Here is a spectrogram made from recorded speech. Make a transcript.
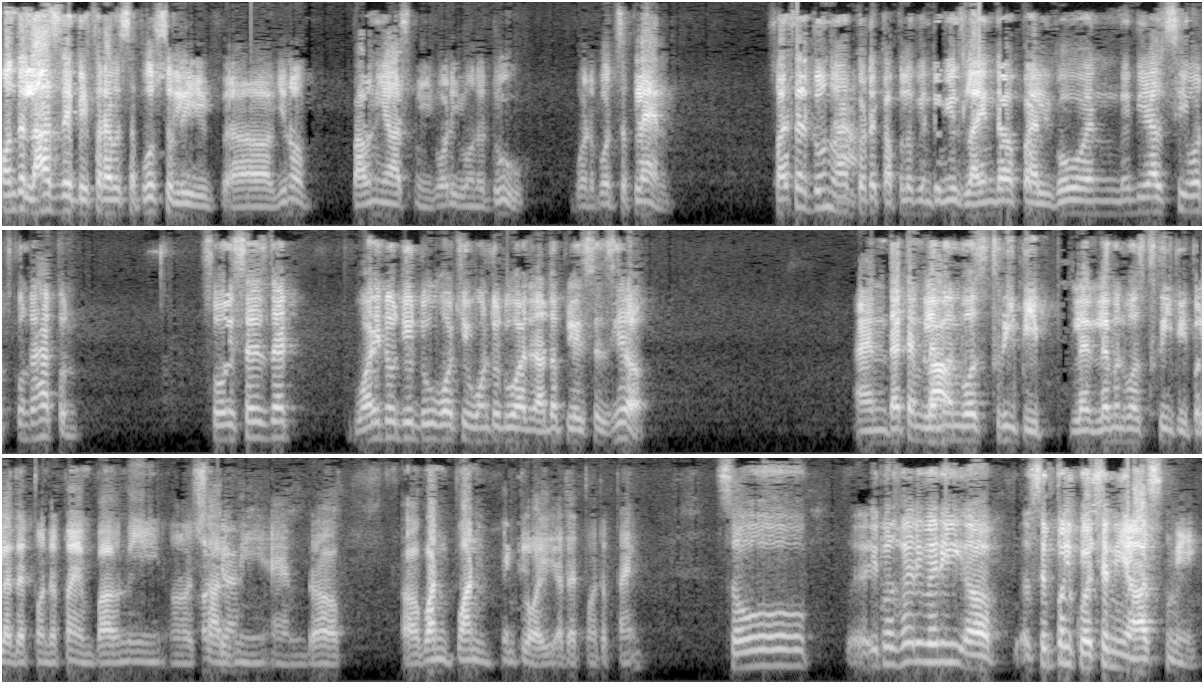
on the last day before I was supposed to leave, uh, you know, Bhavani asked me, "What do you want to do? What, what's the plan?" So I said, "I don't know. I've got a couple of interviews lined up. I'll go and maybe I'll see what's going to happen." So he says that, "Why don't you do what you want to do at other places here?" And that time, Wow. Lemon was three people. Lemon was three people at that point of time: Bhavani, uh, Shalini, and uh, uh, one one employee at that point of time. So it was very very uh, a simple question he asked me,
